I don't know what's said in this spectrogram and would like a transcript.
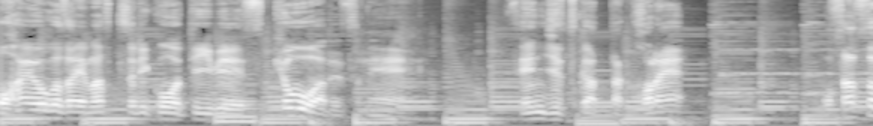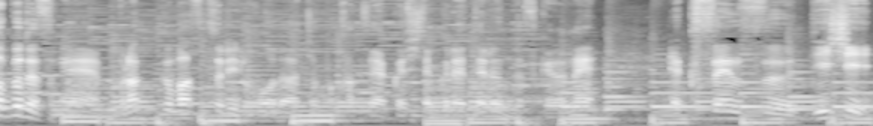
おはようございます。釣り子 TV です。今日はですね先日買ったこれ。もう早速ですねブラックバス釣りの方ではちょっと活躍してくれてるんですけどね。エクセンス DC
